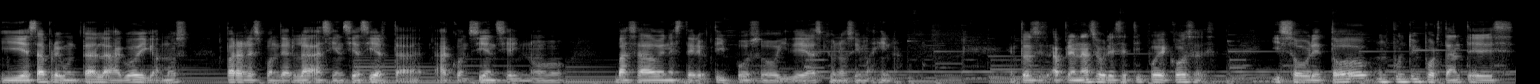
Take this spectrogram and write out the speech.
Y esa pregunta la hago, digamos, para responderla a ciencia cierta, a conciencia y no basado en estereotipos o ideas que uno se imagina. Entonces, aprendan sobre ese tipo de cosas. Y sobre todo, un punto importante es,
